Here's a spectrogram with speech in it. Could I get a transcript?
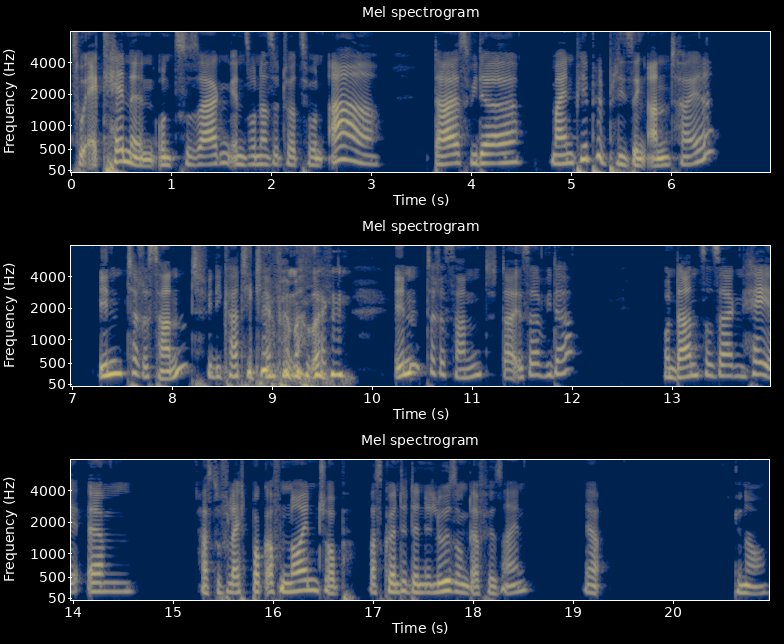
zu erkennen und zu sagen in so einer Situation, ah, da ist wieder mein People-Pleasing-Anteil. Interessant, wie die Kathi Klemp immer sagt. Interessant, da ist er wieder. Und dann zu sagen, hey, ähm, hast du vielleicht Bock auf einen neuen Job? Was könnte denn eine Lösung dafür sein? Ja. Genau.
